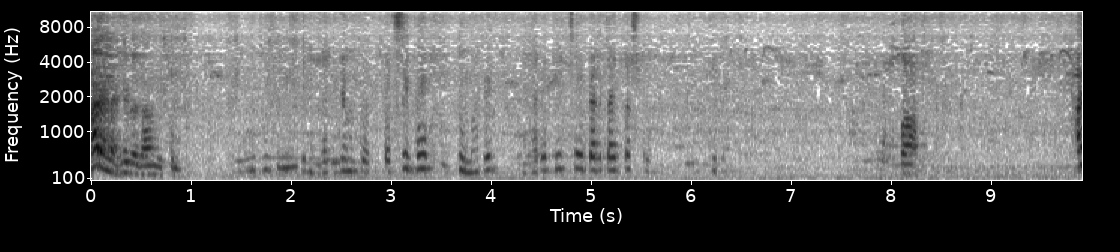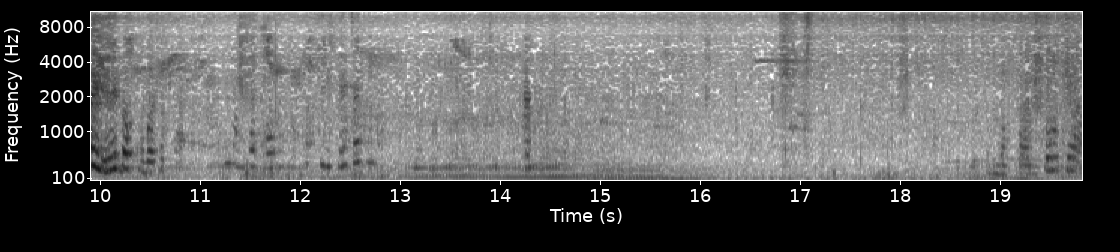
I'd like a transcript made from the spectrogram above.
अरे नहीं बताऊँगी तुम। तुम्हारे तुम्हारे अरे यही तो क्या?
